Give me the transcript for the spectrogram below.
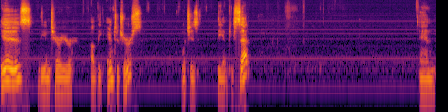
is the interior of the integers, which is the empty set. And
